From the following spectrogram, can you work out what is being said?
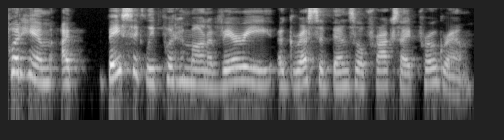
put him, I basically put him on a very aggressive benzoyl peroxide program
